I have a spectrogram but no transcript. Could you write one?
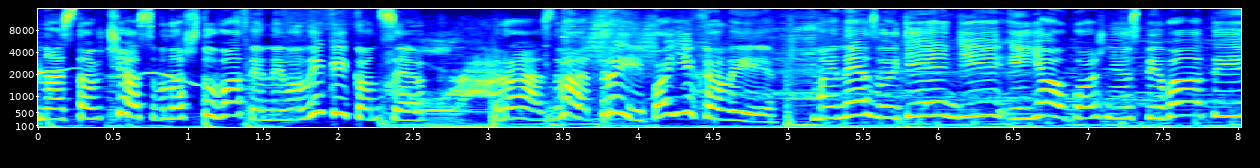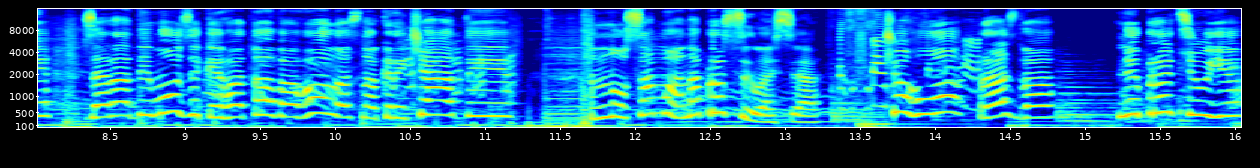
Настав час влаштувати невеликий концерт. Раз, два, три, поїхали! Мене звуть Енді, і я обожнюю співати. Заради музики готова голосно кричати. Ну, сама напросилася. Чого? Раз, два. Не працює.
